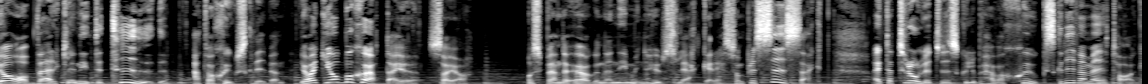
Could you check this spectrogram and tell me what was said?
Jag har verkligen inte tid att vara sjukskriven. Jag har ett jobb att sköta ju, sa jag och spände ögonen i min husläkare som precis sagt att jag troligtvis skulle behöva sjukskriva mig ett tag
